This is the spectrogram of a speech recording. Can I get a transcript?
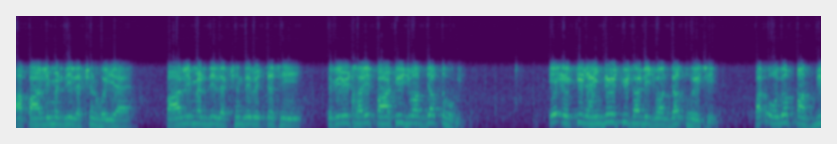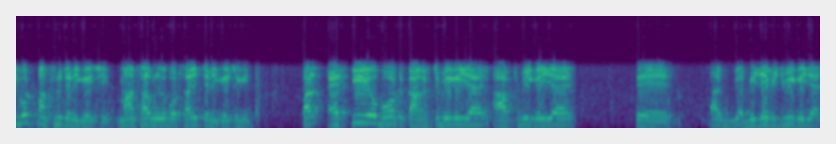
ਆ ਪਾਰਲੀਮੈਂਟ ਦੀ ਇਲੈਕਸ਼ਨ ਹੋਈ ਹੈ, ਪਾਰਲੀਮੈਂਟ ਦੀ ਇਲੈਕਸ਼ਨ ਦੇ ਵਿੱਚ ਅਸੀਂ ਤਕਰੀਬਨ ਸਾਰੀ ਪਾਰਟੀ ਦੀ ਜਮਾਤ ਜ਼ਬਤ ਹੋ ਗਈ। ਇਹ 89 ਦੇ ਵਿੱਚ ਵੀ ਸਾਡੀ ਜਮਾਤ ਜ਼ਬਤ ਹੋਈ ਸੀ, ਪਰ ਉਦੋਂ ਪੰਥ ਦੀ ਵੋਟ ਪੰਥ ਨੂੰ ਚਲੀ ਗਈ ਸੀ, ਮਾਨ ਸਾਹਿਬ ਨੂੰ ਵੋਟ ਸਾਰੀ ਚਲੀ ਗਈ ਸੀਗੀ। ਪਰ ਐਤਕੀ ਉਹ ਵੋਟ ਕਾਂਗਰਸ 'ਚ ਵੀ ਗਈ ਹੈ, ਆਪ 'ਚ ਵੀ ਗਈ ਹੈ ਤੇ ਬੀਜੇਪੀ 'ਚ ਵੀ ਗਈ ਹੈ।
